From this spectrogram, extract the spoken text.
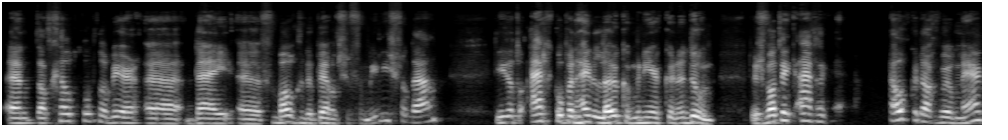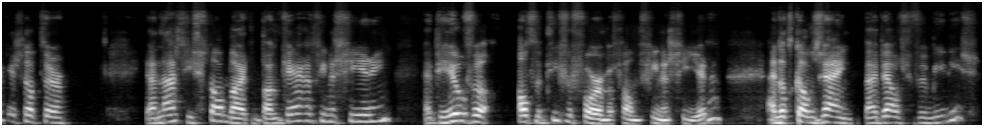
En dat geld komt dan weer bij vermogende Belgische families vandaan, die dat eigenlijk op een hele leuke manier kunnen doen. Dus wat ik eigenlijk elke dag wil merken, is dat er ja, naast die standaard bankaire financiering, heb je heel veel alternatieve vormen van financieren. En dat kan zijn bij Belgische families,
